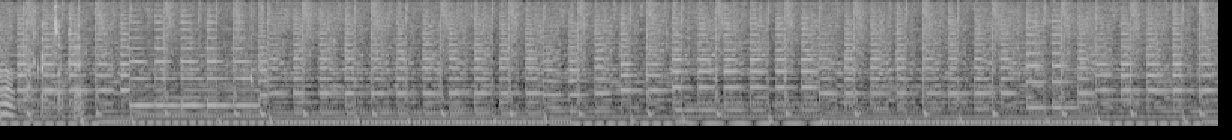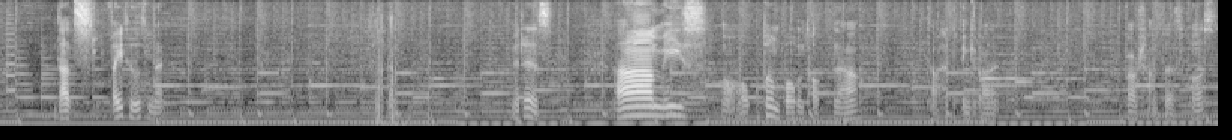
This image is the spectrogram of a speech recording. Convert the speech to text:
Oh, background's okay. That's fatal, isn't it? It is. Um, he's... I'll put him both on top now. I'll have to think about it. Power shot first, of course.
